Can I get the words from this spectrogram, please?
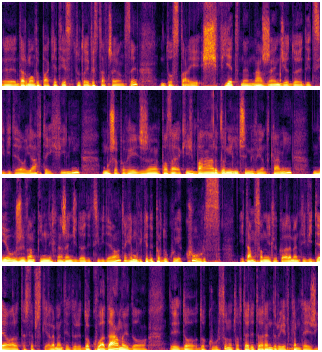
e, darmowy pakiet jest tutaj wystarczający. Dostaje świetne narzędzie do edycji wideo. Ja w tej chwili muszę powiedzieć, że poza jakimiś bardzo nielicznymi wyjątkami nie używam innych narzędzi do edycji wideo. Tak jak mówię, kiedy produkuję kurs i tam są nie tylko elementy wideo, ale też te wszystkie elementy, które dokładamy do, y, do, do kursu, no to wtedy to renderuję w Camtasia.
